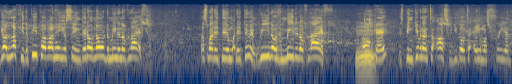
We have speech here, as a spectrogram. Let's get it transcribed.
you're lucky. The people around here you're seeing, they don't know the meaning of life. That's why they're doing what they're doing. We know the meaning of life. Okay? It's been given unto us. When you go to Amos 3 and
